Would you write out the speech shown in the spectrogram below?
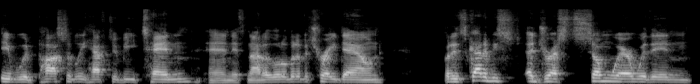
it would possibly have to be 10, and if not a little bit of a trade down, but it's got to be addressed somewhere within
